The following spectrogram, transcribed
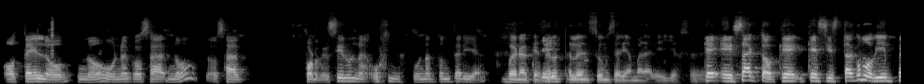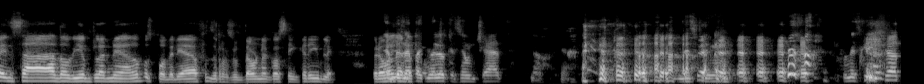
Otelo, ¿no? Una cosa, ¿no? O sea, por decir una, una, una tontería. Bueno, que hacerlo en Zoom sería maravilloso. Que, exacto, que, que si está como bien pensado, bien planeado, pues podría resultar una cosa increíble. Pero en vez de pañuelo que sea un chat, no, ya. un, screen- un screenshot.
